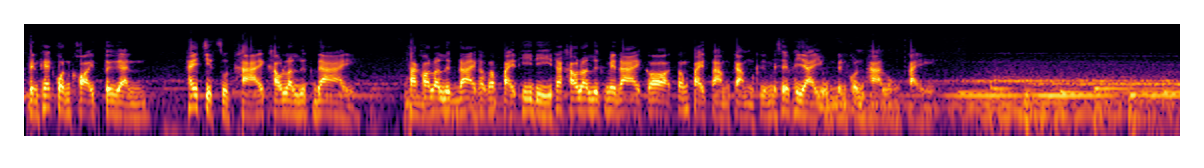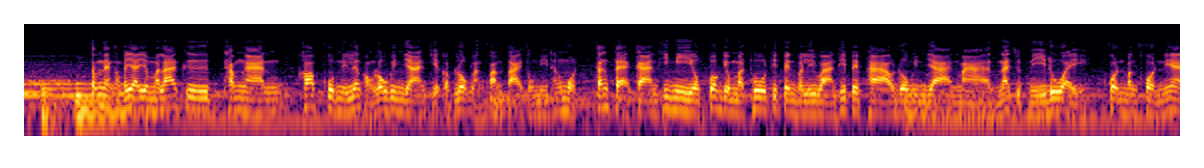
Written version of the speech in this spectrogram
เป็นแค่คนคอยเตือน ให้จิตสุดท้ายเขาระลึกได้ ถ้าเขาระลึกได้เขาก็ไปที่ดี ถ้าเขาระลึกไม่ได้ก็ต้องไปตามกรรม คือไม่ใช่พญายมเป็นคนพาลงไป ตำแหน่งของพญายมราชคือทำงานครอบคลุมในเรื่องของโลกวิญญาณเกี่ยวกับโลกหลังความตายตรงนี้ทั้งหมด ตั้งแต่การที่มีพวกยมทูตที่เป็นบริวารที่ไปพาเอาดวงวิญญาณมาณจุดนี้ด้วย คนบางคนเนี่ย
